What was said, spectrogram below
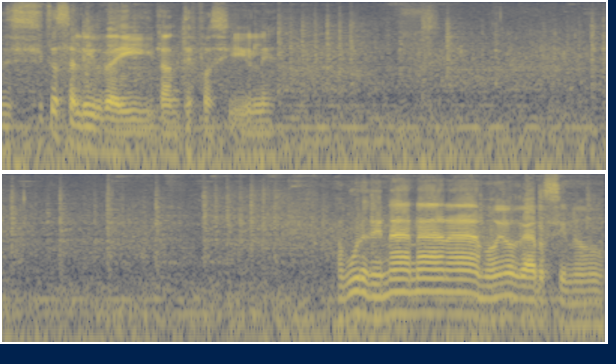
necesito salir de ahí lo antes posible. Apúrate, nada, nada, nada, me voy a ahogar si no.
